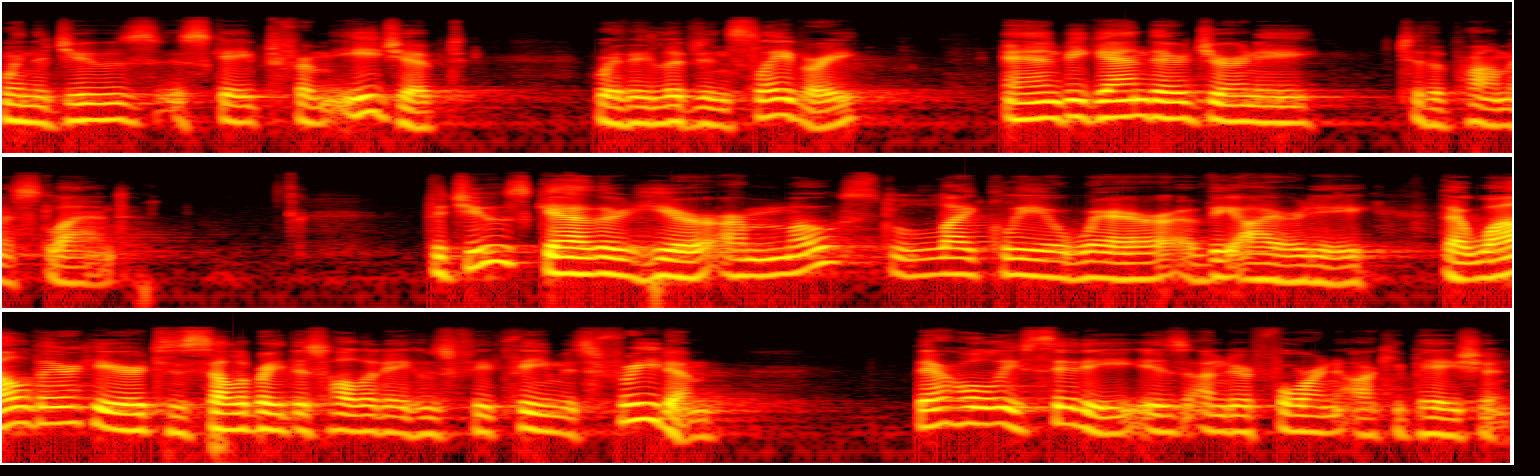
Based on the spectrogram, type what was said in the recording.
when the Jews escaped from Egypt, where they lived in slavery, and began their journey to the promised land. The Jews gathered here are most likely aware of the irony that while they're here to celebrate this holiday whose theme is freedom, their holy city is under foreign occupation,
